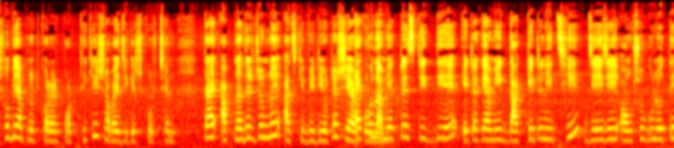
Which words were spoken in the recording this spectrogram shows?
ছবি আপলোড করার পর থেকেই সবাই জিজ্ঞেস করছেন। তাই আপনাদের জন্যই আজকে ভিডিওটা শেয়ার এখন আমি একটা স্টিক দিয়ে এটাকে আমি দাগ কেটে নিচ্ছি যেই যেই অংশগুলোতে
